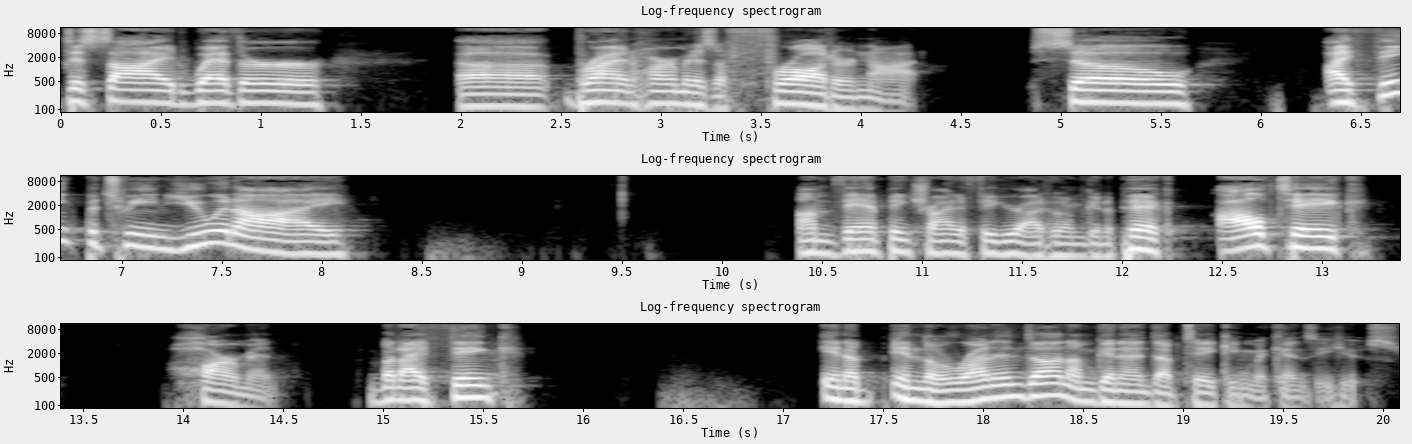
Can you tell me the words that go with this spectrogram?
decide whether uh, Brian Harman is a fraud or not. So I think between you and I, I'm vamping trying to figure out who I'm going to pick. I'll take Harman, but I think in a in the run and done, I'm going to end up taking Mackenzie Hughes.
